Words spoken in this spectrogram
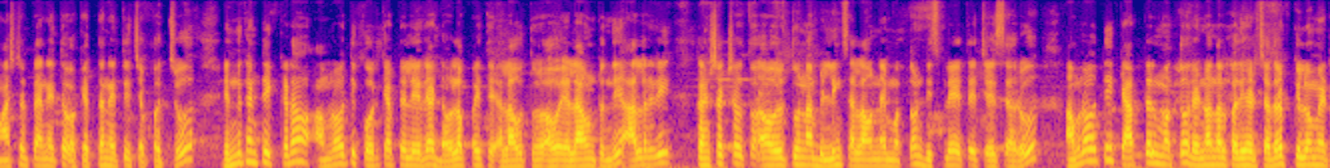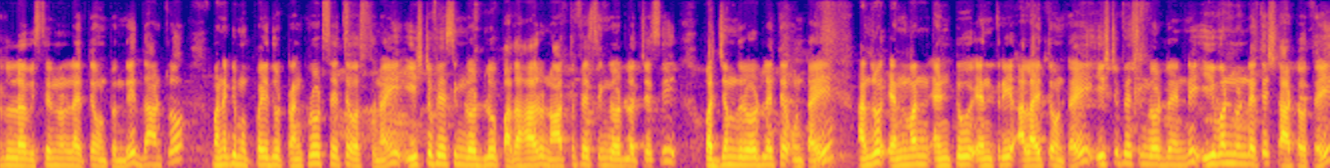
మాస్టర్ ప్లాన్ అయితే ఒక ఎత్తనైతే చెప్పొచ్చు. ఎందుకంటే ఇక్కడ Amaravati core capital area develop అయితే ఎలా అవుతు ఎలా ఉంటుంది? ఆల్రెడీ కన్స్ట్రక్షన్ అవుతు అవుతున్న బిల్డింగ్స్ ఎలా ఉన్నాయి? మొత్తం డిస్ప్లే అయితే చేశారు. అమరావతి క్యాపిటల్ మొత్తం రెండు వందల పదిహేడు చదరపు కిలోమీటర్ల విస్తీర్ణంలో అయితే ఉంటుంది. దాంట్లో మనకి ముప్పై ఐదు ట్రంక్ రోడ్స్ అయితే వస్తున్నాయి. ఈస్ట్ ఫేసింగ్ రోడ్లు పదహారు నార్త్ ఫేసింగ్ రోడ్లు వచ్చేసి పద్దెనిమిది రోడ్లు అయితే ఉంటాయి. అందులో N one N two N three అలా అయితే ఉంటాయి. ఈస్ట్ ఫేసింగ్ రోడ్లు అండి ఈ వన్ నుండి అయితే స్టార్ట్ అవుతాయి.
